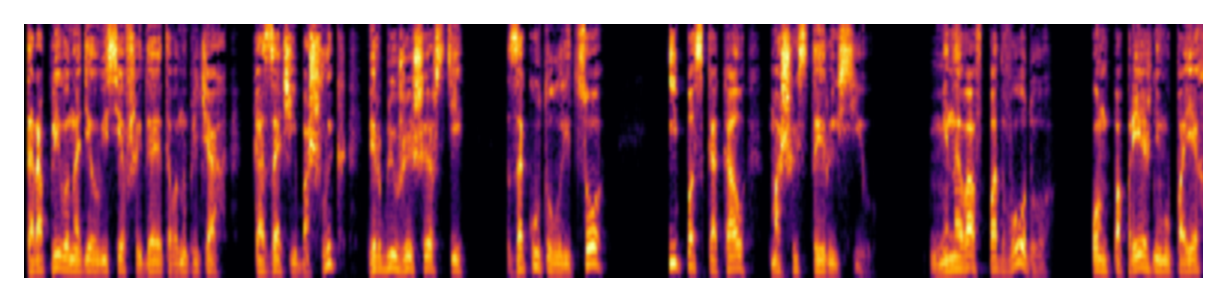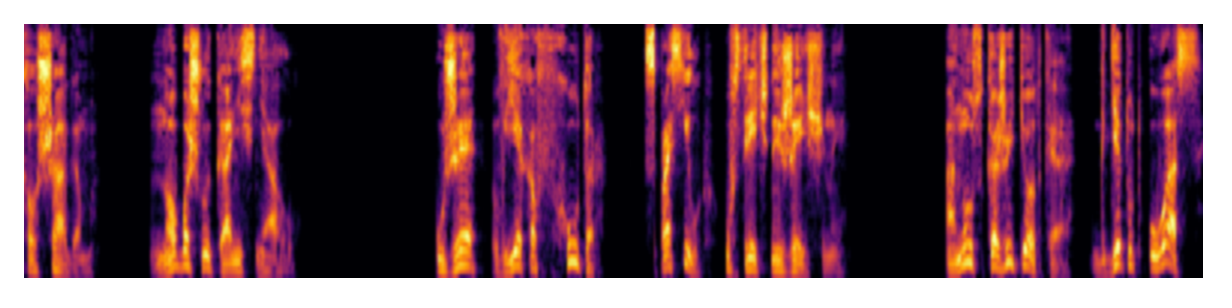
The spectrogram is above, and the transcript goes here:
торопливо надел висевший до этого на плечах казачий башлык верблюжьей шерсти, закутал лицо и поскакал машистой рысью. Миновав подводу, он по-прежнему поехал шагом, но башлыка не снял. Уже въехав в хутор, спросил у встречной женщины. «А ну, скажи, тетка, где тут у вас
